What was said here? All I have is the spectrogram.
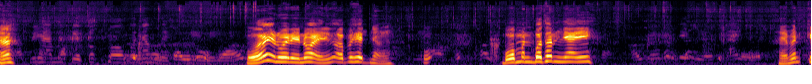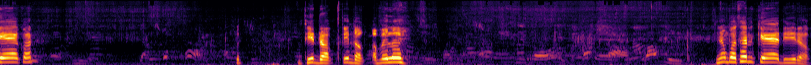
ฮะนี่ฮะมันเก็บตกทองมานั่งเลยนี่โอ้ยหน่วยน้อยๆนึงเอาไปเฮ็ดหยังบ่มันบ่ทันใหญ่ ให้มันแก่ก่อนติดดอกติดดอกเอาไปเลย ยังบ่ทันแก่ดีดอก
